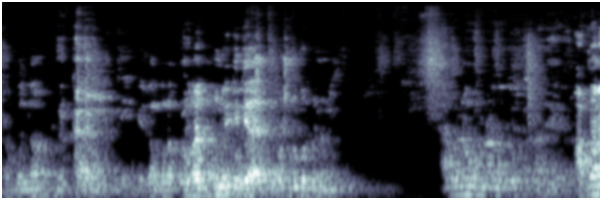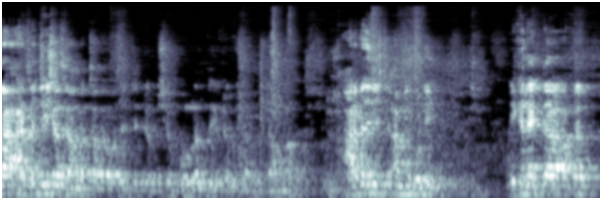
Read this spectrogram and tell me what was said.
সম্পূর্ণ মিথ্যা এরকম কোনো প্রমাণ দিতে প্রশ্ন করবেন উনি। আপনারা আরেকটা জিনিস আছে, আমরা চাঁদাবাজের যেটা বিষয় বললাম যে একটা বিষয় আমরা জানলাম। আরেকটা জিনিস আমি বলি, এখানে একটা আপনার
